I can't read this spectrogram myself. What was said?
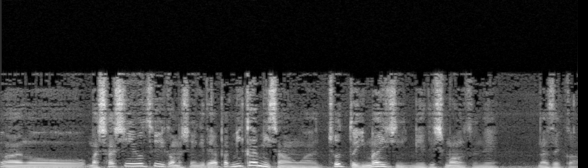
あのーまあ、写真写りかもしれんけど、やっぱ三上さんはちょっといまいちに見えてしまうんですよね。なぜか。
